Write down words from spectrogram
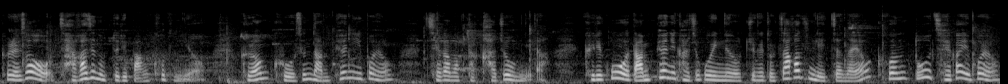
그래서 작아진 옷들이 많거든요. 그럼 그 옷은 남편이 입어요. 제가 막 다 가져옵니다. 그리고 남편이 가지고 있는 옷 중에도 작아진 게 있잖아요. 그건 또 제가 입어요.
